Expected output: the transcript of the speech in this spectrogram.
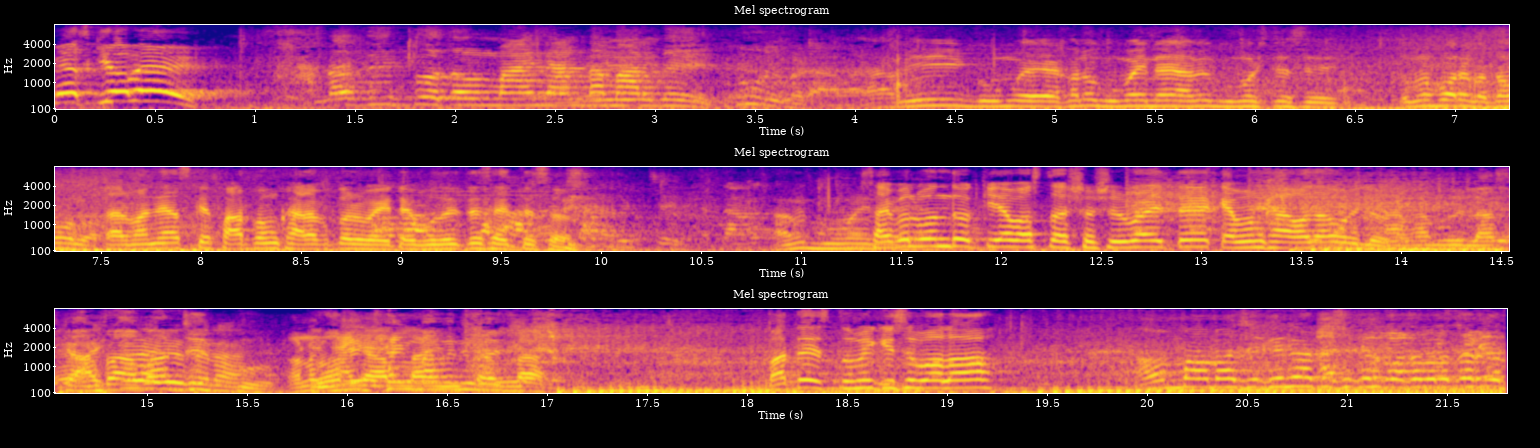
ম্যাচ কি হবে? আমি এখনও ঘুমাই নাই আমি ঘুমাইতেছে। তোমরা পরে কথা বলো। তার মানে আজকে পারফর্ম খারাপ করবে এটা বুঝাইতে চাইতেছো? আমি ঘুমাই নাই। বন্ধু কি অবস্থা? শ্বশুর বাড়িতে কেমন খাওয়া দাওয়া হইল? আলহামদুলিল্লাহ আজকে আমরা আবার জিতবো। অনেক অনেক ঠ্যাং ভাঙে দিবে আজকে। বাতেশ তুমি কিছু বলো? আমার মামা যেখানে আছে সেখানে কথা বলা দরকার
